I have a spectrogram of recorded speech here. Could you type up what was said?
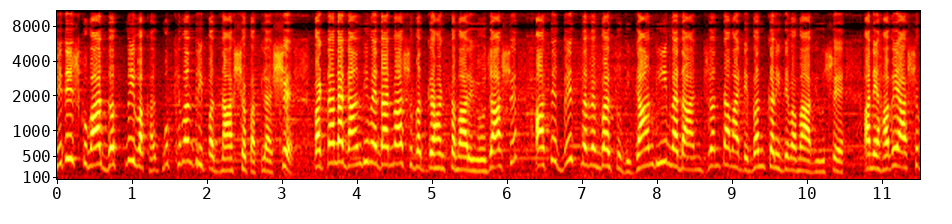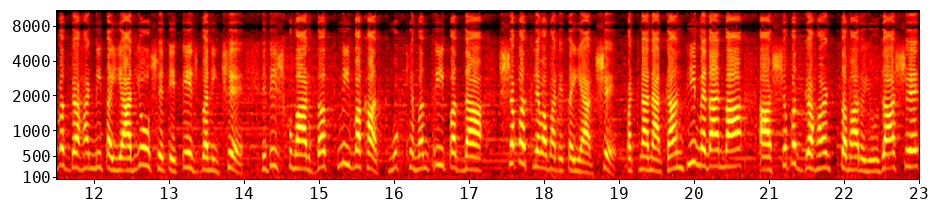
નીતિશ કુમાર દસમી વખત મુખ્યમંત્રી પદના શપથ લેશે. પટનાના ગાંધી મેદાનમાં શપથ ગ્રહણ સમારોહ યોજાશે. આશરે વીસ નવેમ્બર સુધી ગાંધી મેદાન જનતા માટે બંધ કરી દેવામાં આવ્યું છે. અને હવે આ શપથ ગ્રહણની તૈયારીઓ છે તે તેજ બની છે. નીતિશકુમાર દસમી વખત મુખ્યમંત્રી પદના શપથ લેવા માટે તૈયાર છે. પટનાના ગાંધી મેદાનમાં આ શપથ ગ્રહણ સમારોહ યોજાશે,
